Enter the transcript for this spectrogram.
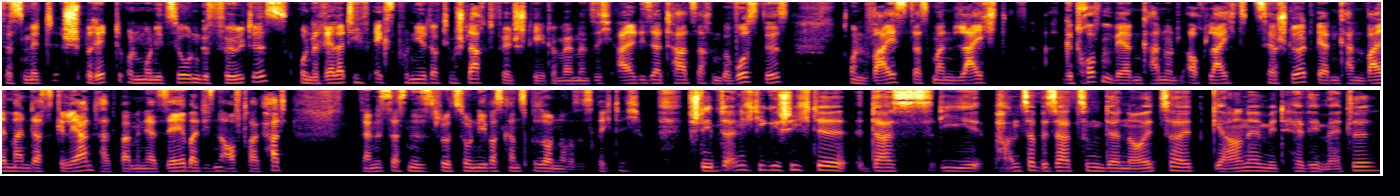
das mit Sprit und Munition gefüllt ist und relativ exponiert auf dem Schlachtfeld steht. Und wenn man sich all dieser Tatsachen bewusst ist und weiß, dass man leicht getroffen werden kann und auch leicht zerstört werden kann, weil man das gelernt hat, weil man ja selber diesen Auftrag hat, dann ist das eine Situation, die was ganz Besonderes ist, richtig. Stimmt eigentlich die Geschichte, dass die Panzerbesatzung der Neuzeit gerne mit Heavy Metal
